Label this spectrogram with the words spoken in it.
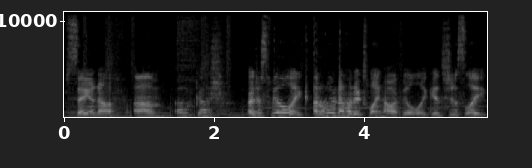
say enough. Um, oh gosh. I just feel like, I don't even know how to explain how I feel. Like, it's just like,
